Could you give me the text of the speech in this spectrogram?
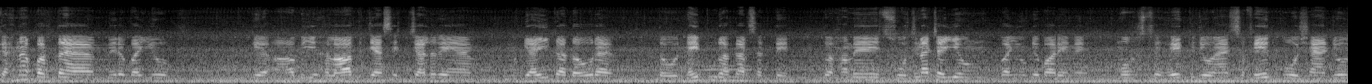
कहना पड़ता है, मेरे भाइयों, कि ये हालात जैसे चल रहे हैं, महँगाई का दौर है तो नहीं पूरा कर सकते। तो हमें सोचना चाहिए उन भाइयों के बारे में। मुस्तक जो हैं, सफ़ेद पोश हैं, जो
